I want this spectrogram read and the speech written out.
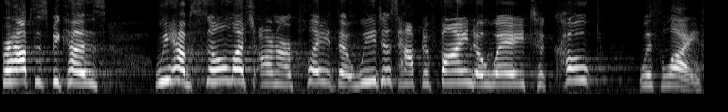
Perhaps it's because we have so much on our plate that we just have to find a way to cope with life.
